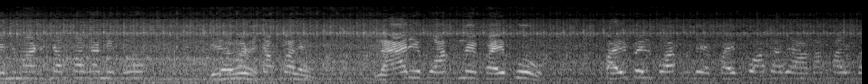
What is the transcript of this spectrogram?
ఎన్ని మాట చెప్పాలా నీకు? ఎన్ని చెప్పాలి? లారీ పోతుంది పైపు. పైపు వెళ్ళిపోతుంది పైపు పోతుంది. అన్న పైపు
